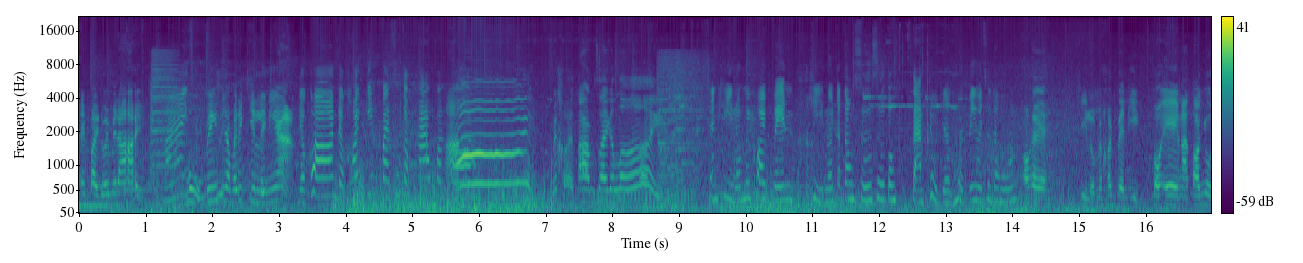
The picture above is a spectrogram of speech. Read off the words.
ให้ไปด้วยไม่ได้ ไม่หมูปิ้งที่ยังไม่ได้กินเลยเนี่ย เดี๋ยวก่อนเดี๋ยวค่อยกินไปซื้อกับข้าวก่อนอ้าย ไม่เคยตามใจกันเลย ฉันขี่รถไม่ค่อยเป็น ขี่รถก็ต้องซื้อซื้อตรงตามจุดเดี๋ยวหมูปิ้งไปซื้อตรงนู้นโอเค ขี่รถไม่ค่อยเป็นอีก ตัวเองอะตอนอยู่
